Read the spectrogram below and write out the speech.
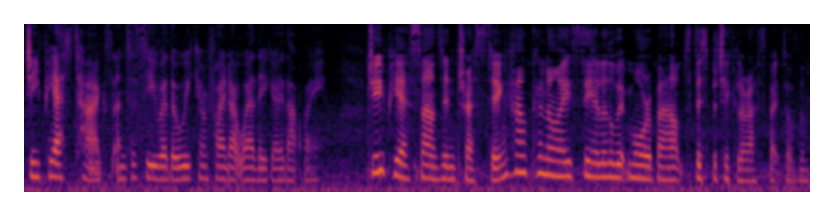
GPS tags and to see whether we can find out where they go that way. GPS sounds interesting. How can I see a little bit more about this particular aspect of them?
